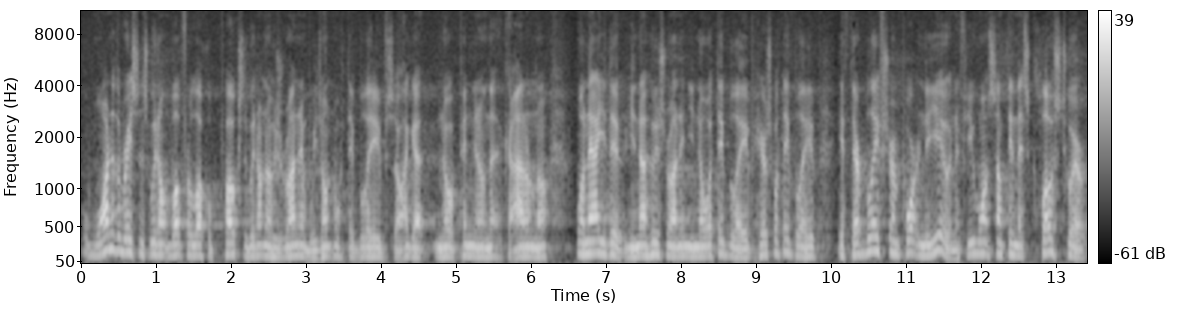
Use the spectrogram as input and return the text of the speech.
one of the reasons we don't vote for local folks is we don't know who's running, we don't know what they believe, so I got no opinion on that. I don't know well, now you do. You know who's running, you know what they believe. Here's what they believe. If their beliefs are important to you, and if you want something that's close to a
